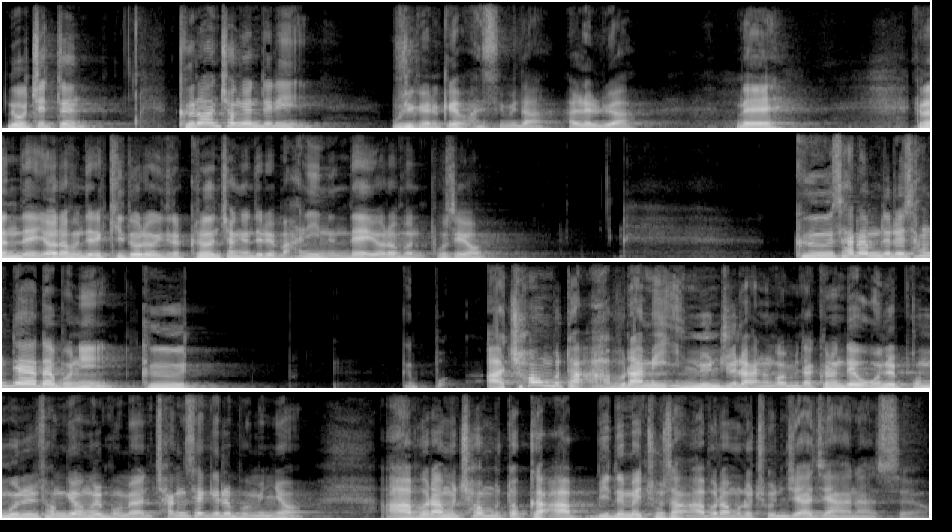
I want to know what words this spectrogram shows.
근데 어쨌든 그러한 청년들이 우리 교회는 꽤 많습니다. 할렐루야. 네. 그런데 여러분들의 기도로 그런 청년들이 많이 있는데 여러분 보세요. 그 사람들을 상대하다 보니 그, 그 아, 처음부터 아브라함이 있는 줄 아는 겁니다. 그런데 오늘 본문 성경을 보면 창세기를 보면요. 아브라함은 처음부터 그 믿음의 조상 아브라함으로 존재하지 않았어요.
